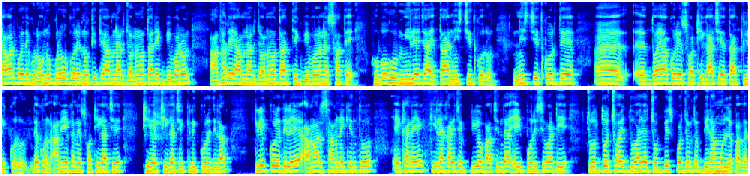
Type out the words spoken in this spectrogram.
যাওয়ার পরে দেখুন, অনুগ্রহ করে নথিতে আপনার জন্ম তারিখ বিবরণ, আধারে আপনার জন্মতাত্ত্বিক বিবরণের সাথে হুবহু মিলে যায় তা নিশ্চিত করুন। নিশ্চিত করতে দয়া করে সঠিক আছে তা ক্লিক করুন। দেখুন, আমি এখানে সঠিক আছে, ঠিক আছে ক্লিক করে দিলাম। ক্লিক করে দিলে আমার সামনে কিন্তু এখানে কি লেখা রয়েছে? প্রিয় বাসিন্দা, এই পরিষেবাটি চোদ্দ ছয় দু পর্যন্ত বিনামূল্যে পাবেন।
